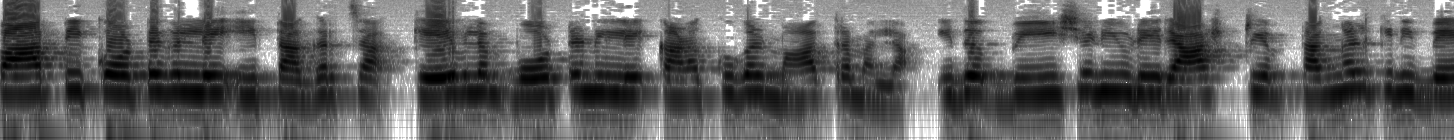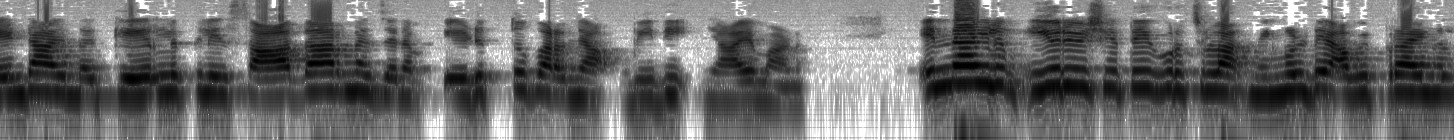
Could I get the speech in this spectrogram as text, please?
പാർട്ടി കോട്ടകളിലെ ഈ തകർച്ച കേവലം വോട്ടെണ്ണിലെ കണക്കുകൾ മാത്രമല്ല ഇത് ഭീഷണിയുടെ രാഷ്ട്രീയം തങ്ങൾക്കിനി വേണ്ട എന്ന് കേരളത്തിലെ സാധാരണ ജനം എടുത്തു പറഞ്ഞ വിധി ന്യായമാണ്. എന്തായാലും ഈ ഒരു വിഷയത്തെക്കുറിച്ചുള്ള നിങ്ങളുടെ അഭിപ്രായങ്ങൾ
